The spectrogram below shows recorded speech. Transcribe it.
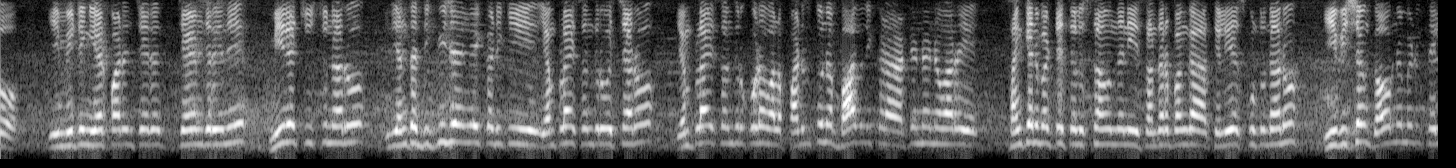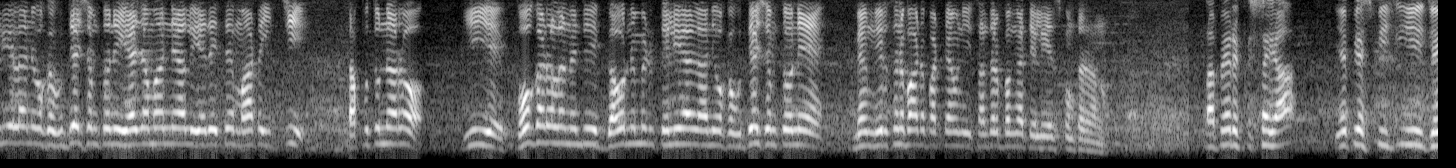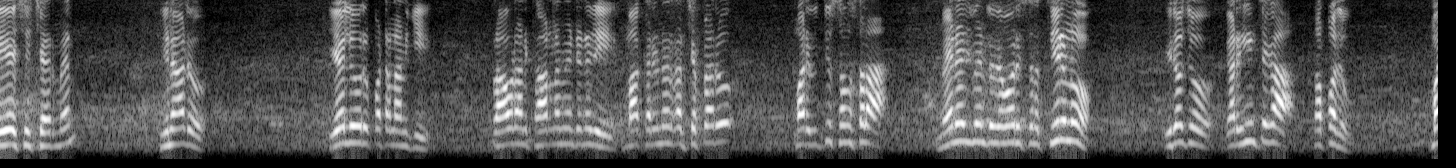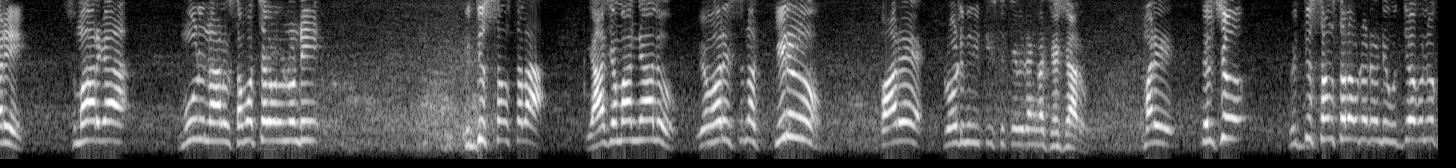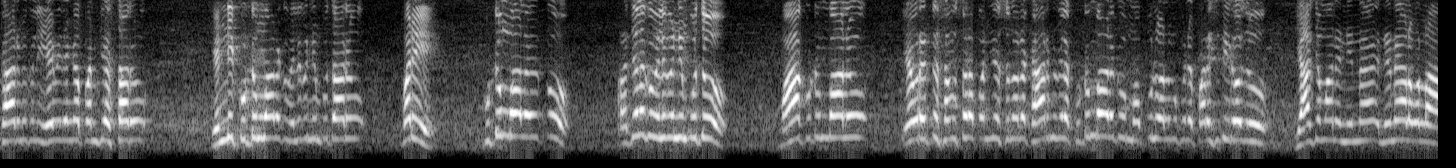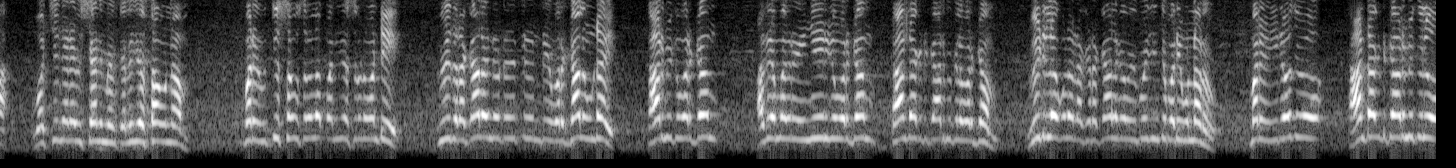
ఈ మీటింగ్ ఏర్పాటు చేయడం చేయడం జరిగింది. మీరే చూస్తున్నారు. ఇది ఎంత దిగ్విజయంగా ఇక్కడికి ఎంప్లాయీస్ అందరూ వచ్చారో ఎంప్లాయీస్ అందరూ కూడా వాళ్ళ పడుతున్న బాధలు ఇక్కడ అటెండ్ అయిన వారి సంఖ్యను బట్టే తెలుస్తూ ఉందని ఈ సందర్భంగా తెలియజేసుకుంటున్నాను. ఈ విషయం గవర్నమెంట్కి తెలియాలని ఒక ఉద్దేశంతో యాజమాన్యాలు ఏదైతే మాట ఇచ్చి తప్పుతున్నారో ఈ పోగడలన్నీ గవర్నమెంట్కి తెలియాలని ఒక ఉద్దేశంతోనే మేము నిరసన బాట పట్టామని ఈ సందర్భంగా తెలియజేసుకుంటున్నాను. నా పేరు కృష్ణయ్య ఏపీఎస్పీ జేఏసీ చైర్మన్. ఈనాడు ఏలూరు పట్టణానికి రావడానికి కారణం ఏంటనేది మా కరీంనగర్ గారు చెప్పారు. మరి విద్యుత్ సంస్థల మేనేజ్మెంట్లు వ్యవహరిస్తున్న తీరును ఈరోజు గర్హించగా తప్పదు. మరి సుమారుగా మూడు నాలుగు సంవత్సరాల నుండి విద్యుత్ సంస్థల యాజమాన్యాలు వ్యవహరిస్తున్న తీరును వారే రోడ్డు మీదకి తీసుకొచ్చే విధంగా చేశారు. మరి తెలుసు విద్యుత్ సంస్థలో ఉన్నటువంటి ఉద్యోగులు కార్మికులు ఏ విధంగా పనిచేస్తారు? ఎన్ని కుటుంబాలకు వెలుగు నింపుతారు? మరి కుటుంబాలకు ప్రజలకు వెలుగు నింపుతూ మా కుటుంబాలు ఎవరైతే సంస్థలో పనిచేస్తున్నారో కార్మికుల కుటుంబాలకు మప్పులు అలుముకునే పరిస్థితి ఈరోజు యాజమాన్య నిర్ణయ నిర్ణయాల వల్ల వచ్చిందనే విషయాన్ని మేము తెలియజేస్తా ఉన్నాం. మరి విద్యుత్ సంస్థలలో పనిచేస్తున్నటువంటి వివిధ రకాలైనటువంటి వర్గాలు ఉన్నాయి. కార్మిక వర్గం అదే మాదిరి ఇంజనీరింగ్ వర్గం కాంట్రాక్ట్ కార్మికుల వర్గం వీటిలో కూడా రకరకాలుగా విభజించబడి ఉన్నారు. మరి ఈరోజు కాంట్రాక్ట్ కార్మికులు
